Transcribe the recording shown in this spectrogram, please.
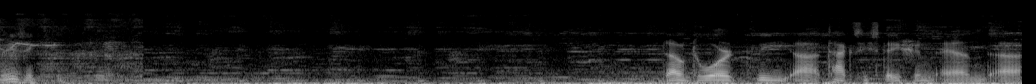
Amazing. Down toward the uh, taxi station and uh,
